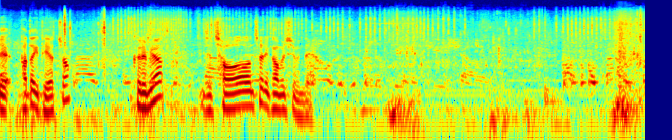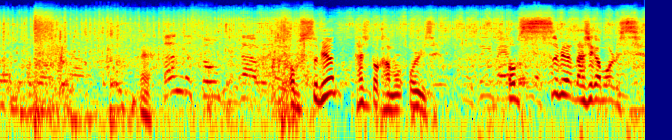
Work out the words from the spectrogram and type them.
예, 바닥이 되었죠? 그러면 이제 천천히 감으시면 돼요. 예. 없으면 다시 또 감아 올리세요. 없으면 다시 감아 올리세요.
